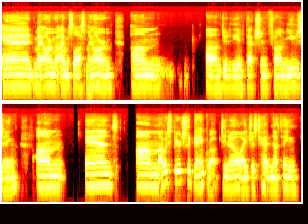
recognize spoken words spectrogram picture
And my arm, I almost lost my arm um, um, due to the infection from using. Um, and um, I was spiritually bankrupt. You know, I just had nothing.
